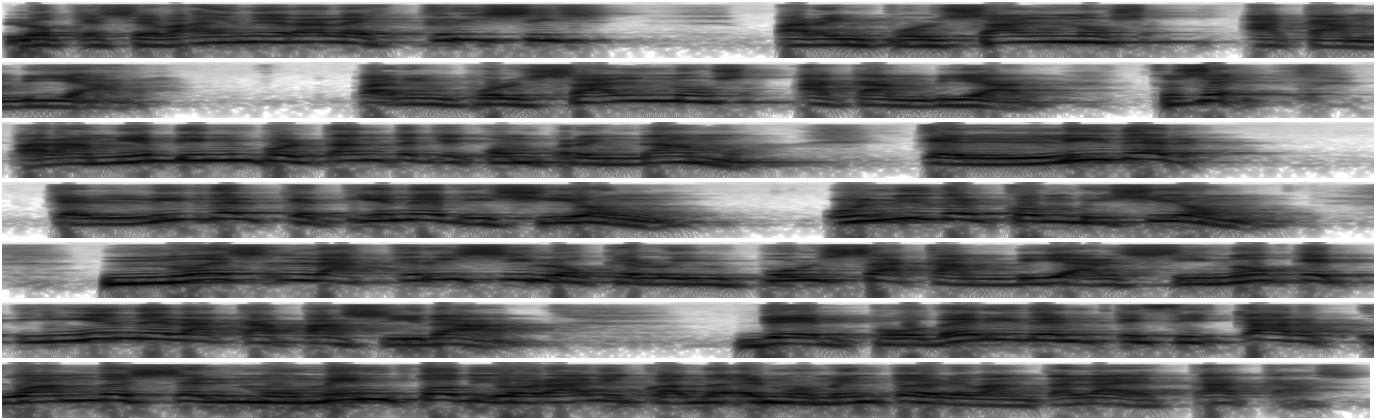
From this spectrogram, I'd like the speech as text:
lo que se va a generar es crisis para impulsarnos a cambiar, para impulsarnos a cambiar. Entonces, para mí es bien importante que comprendamos que el líder, que el líder que tiene visión, un líder con visión, no es la crisis lo que lo impulsa a cambiar, sino que tiene la capacidad de poder identificar cuándo es el momento de orar y cuándo es el momento de levantar las estacas.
